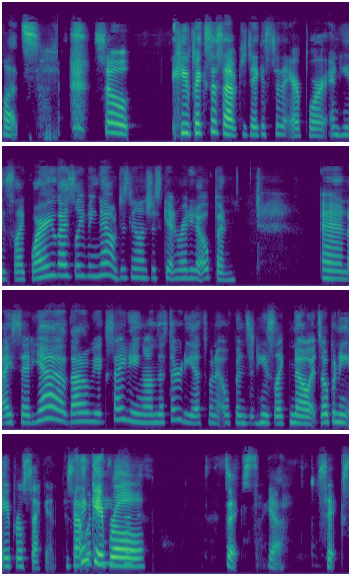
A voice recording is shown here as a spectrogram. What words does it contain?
let's. So he picks us up to take us to the airport and he's like, Why are you guys leaving now? Disneyland's just getting ready to open. And I said, Yeah, that'll be exciting on the 30th when it opens. And he's like, No, it's opening April 2nd. Is that I think April 6th. Yeah. 6th.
